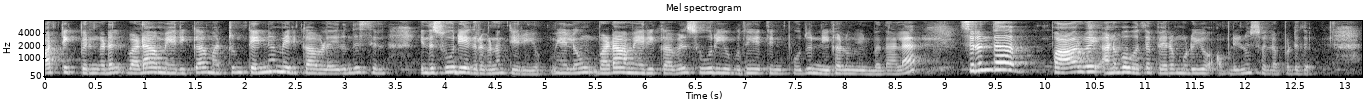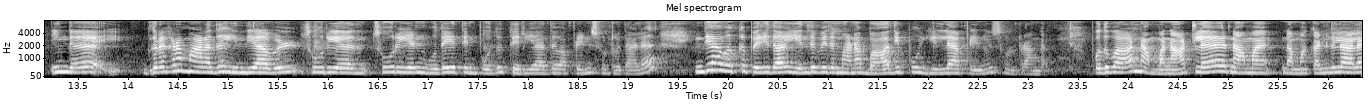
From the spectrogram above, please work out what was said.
ஆர்டிக் பெருங்கடல் வட அமெரிக்கா மற்றும் தென் அமெரிக்காவில் இருந்து சில இந்த சூரிய கிரகணம் தெரியும். மேலும் வட அமெரிக்காவில் சூரிய உதயத்தின் போது நிகழும் என்பதால் சிறந்த பார்வை அனுபவத்தை பெற முடியும் அப்படின்னு சொல்லப்படுது. இந்த கிரகணமானது இந்தியாவில் சூரிய சூரியன் உதயத்தின் போது தெரியாது அப்படின்னு சொல்கிறதால இந்தியாவுக்கு பெரிதாக எந்த விதமான பாதிப்பும் இல்லை அப்படின்னு சொல்கிறாங்க பொதுவாக நம்ம நாட்டில் நாம் நம்ம கண்களால்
